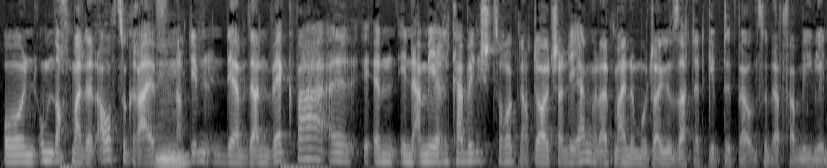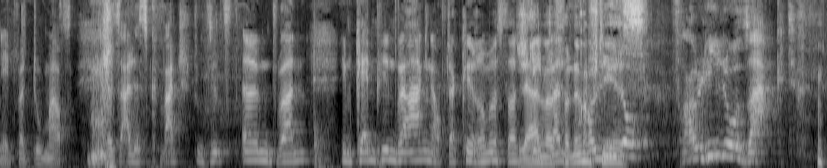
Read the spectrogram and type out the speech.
Und um nochmal das aufzugreifen, nachdem der dann weg war, äh, ähm, in Amerika bin ich zurück nach Deutschland gegangen und hat meine Mutter gesagt, das gibt es bei uns in der Familie nicht, was du machst. Das ist alles Quatsch. Du sitzt irgendwann im Campingwagen auf der Kirmes, da steht Lern was dann Vernünftiges. Lilo, Frau Lilo sagt.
